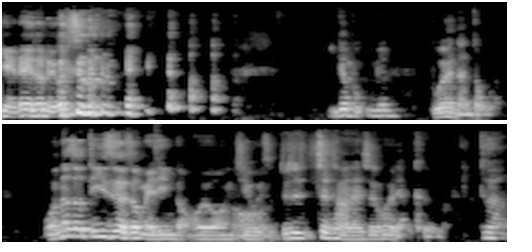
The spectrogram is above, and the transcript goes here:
眼泪都流出来，应该不应该不会很难懂吧？我那时候第一次的时候没听懂，我也忘记为什么。哦、就是正常的男生会两颗嘛？对啊，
